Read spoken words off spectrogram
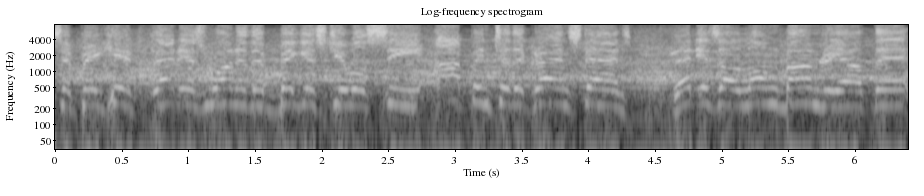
That's a big hit. That is one of the biggest you will see up into the grandstands. That is a long boundary out there.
